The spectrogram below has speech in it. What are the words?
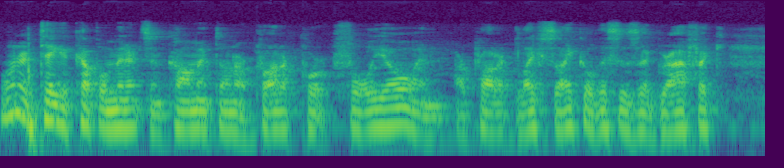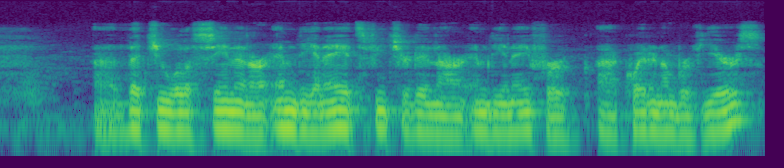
I wanted to take a couple minutes and comment on our product portfolio and our product life cycle. This is a graphic uh, that you will have seen in our MD&A. It's featured in our MD&A for uh, quite a number of years.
